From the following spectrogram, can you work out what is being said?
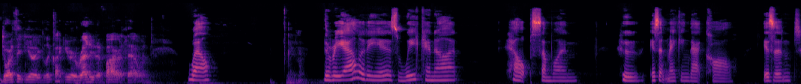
Dorothy, you look like you were ready to fire at that one. Well, the reality is we cannot help someone who isn't making that call, isn't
